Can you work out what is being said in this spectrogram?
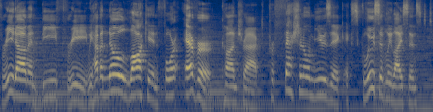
Freedom and be free. We have a no lock-in forever contract. Professional music exclusively licensed to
